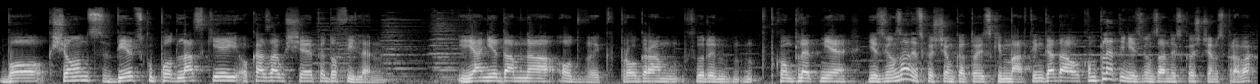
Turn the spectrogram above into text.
bo ksiądz w Bielsku Podlaskiej okazał się pedofilem. I ja nie dam na odwyk. Program, w którym kompletnie niezwiązany z Kościołem katolickim Martin gada o kompletnie niezwiązanych z Kościołem sprawach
